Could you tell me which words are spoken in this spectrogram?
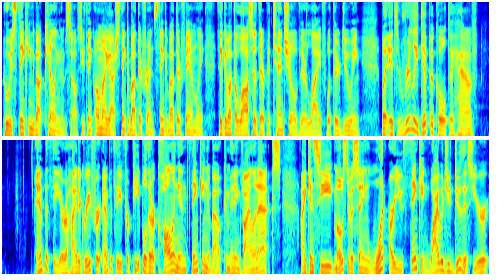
who is thinking about killing themselves. You think, oh my gosh, think about their friends, think about their family, think about the loss of their potential, of their life, what they're doing. But it's really difficult to have empathy or a high degree for empathy for people that are calling in thinking about committing violent acts. I can see most of us saying, "What are you thinking? Why would you do this? You're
